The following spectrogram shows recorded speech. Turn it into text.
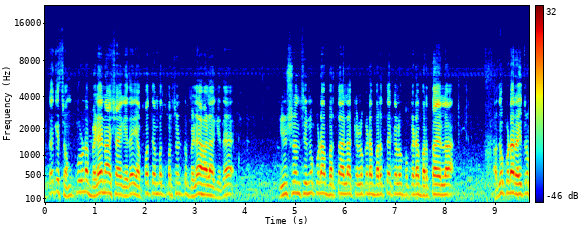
ಹಾಗಾಗಿ ಸಂಪೂರ್ಣ ಬೆಳೆ ನಾಶ ಆಗಿದೆ, ಎಪ್ಪತ್ತೆಂಬತ್ತು ಪರ್ಸೆಂಟ್ ಬೆಳೆ ಹಾಳಾಗಿದೆ. ಇನ್ಶೂರೆನ್ಸ್ ಇನ್ನೂ ಕೂಡ ಬರ್ತಾ ಇಲ್ಲ, ಕೆಲವು ಕಡೆ ಬರುತ್ತೆ, ಕೆಲವು ಕಡೆ ಬರ್ತಾ ಇಲ್ಲ. ಅದು ಕೂಡ ರೈತರು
